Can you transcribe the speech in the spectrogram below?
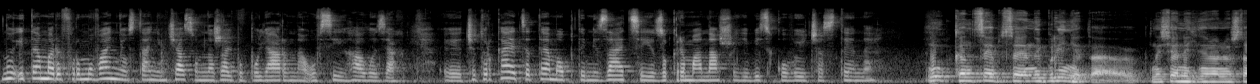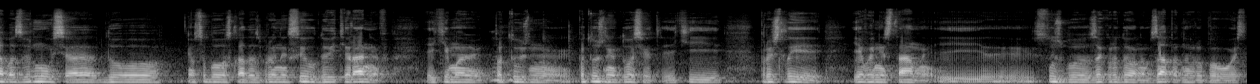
Ну і тема реформування останнім часом, на жаль, популярна у всіх галузях. Е, Чи торкається тема оптимізації, зокрема нашої військової частини? Ну, концепція не прийнята. Начальник Генерального штабу звернувся до особового складу Збройних сил, до ветеранів, які мають потужний, потужний досвід, які пройшли і Афганістан, і службу за кордоном, западну групу військ.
